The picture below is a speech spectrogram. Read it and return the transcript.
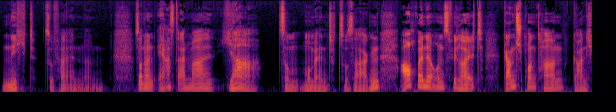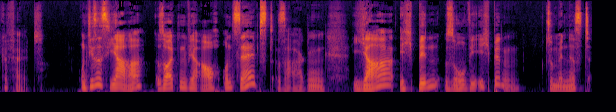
nicht zu verändern, sondern erst einmal Ja zum Moment zu sagen, auch wenn er uns vielleicht ganz spontan gar nicht gefällt. Und dieses Ja sollten wir auch uns selbst sagen. Ja, ich bin so, wie ich bin. Zumindest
